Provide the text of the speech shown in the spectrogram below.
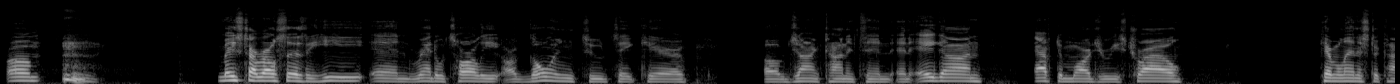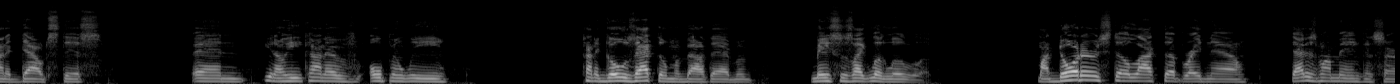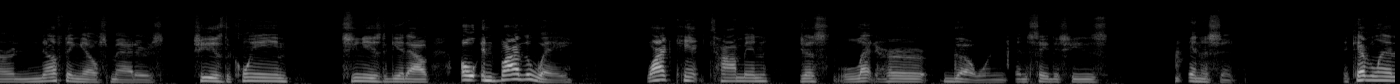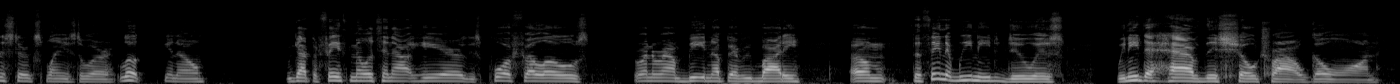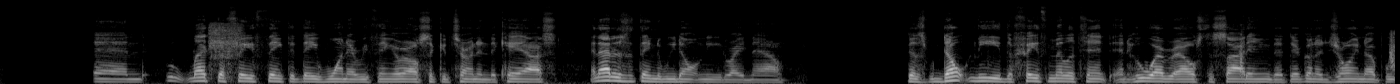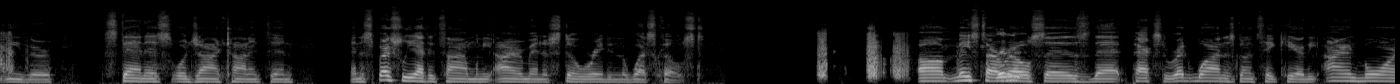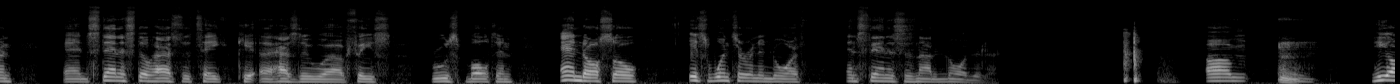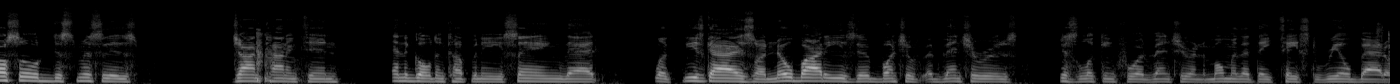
Um, Mace Tyrell says that he and Randyll Tarly are going to take care of Jon Connington and Aegon after Margaery's trial. Kevan Lannister kind of doubts this. And, you know, he kind of openly kind of goes at them about that. But Mace like, look, look, look. My daughter is still locked up right now. That is my main concern. Nothing else matters. She is the queen. She needs to get out. Oh, and by the way, why can't Tommen just let her go and, and say that she's innocent? And Kevan Lannister explains to her, look, you know, we got the faith militant out here, these poor fellows running around beating up everybody. Um, the thing that we need to do is we need to have this show trial go on and let the faith think that they won everything or else it could turn into chaos. And that is the thing that we don't need right now. Because we don't need the faith militant and whoever else deciding that they're going to join up with either Stannis or Jon Connington. And especially at the time when the Iron Men are still raiding the West Coast. Um, Mace Tyrell says that Paxter Redwyne is going to take care of the Ironborn and Stannis still has to take uh, has to uh, face Roose Bolton, and also it's winter in the north, and Stannis is not a northerner. Um, he also dismisses Jon Connington and the Golden Company, saying that look, these guys are nobodies. They're a bunch of adventurers just looking for adventure. And the moment that they taste real battle,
